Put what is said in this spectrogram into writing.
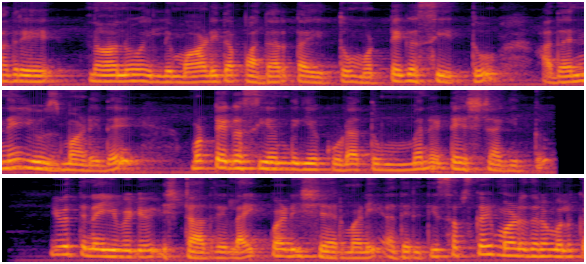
ಆದರೆ ನಾನು ಇಲ್ಲಿ ಮಾಡಿದ ಪದಾರ್ಥ ಇತ್ತು, ಮೊಟ್ಟೆಗಸಿ ಇತ್ತು. ಅದನ್ನೇ ಯೂಸ್ ಮಾಡಿದೆ. ಮೊಟ್ಟೆಗಸಿಯೊಂದಿಗೆ ಕೂಡ ತುಂಬಾ ಟೇಸ್ಟಾಗಿತ್ತು ಇವತ್ತಿನ ಈ ವಿಡಿಯೋ ಇಷ್ಟ ಆದರೆ ಲೈಕ್ ಮಾಡಿ, ಶೇರ್ ಮಾಡಿ. ಅದೇ ರೀತಿ ಸಬ್ಸ್ಕ್ರೈಬ್ ಮಾಡೋದರ ಮೂಲಕ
